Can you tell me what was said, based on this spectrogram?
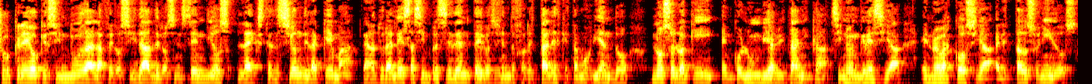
Yo creo que sin duda la ferocidad de los incendios, la extensión de la quema, la naturaleza sin precedente de los incendios forestales que estamos viendo, no solo aquí en Columbia Británica, sino en Grecia, en Nueva Escocia, en Estados Unidos,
